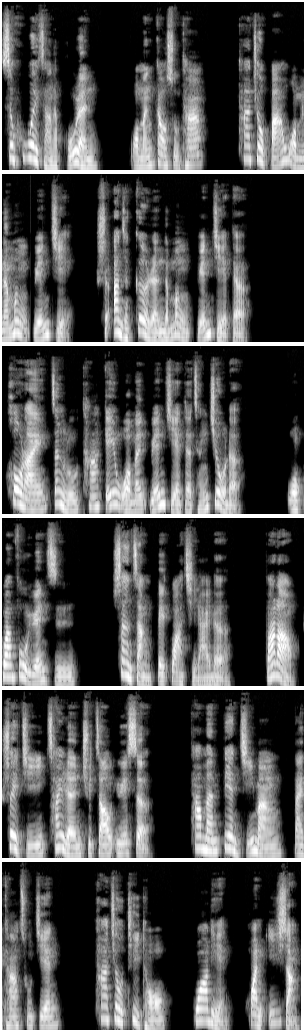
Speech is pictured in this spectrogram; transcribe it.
是护卫长的仆人。我们告诉他，他就把我们的梦圆解，是按着个人的梦圆解的。后来，正如他给我们圆解的成就了。我官复原职，善长被挂起来了。法老遂即差人去招约瑟，他们便急忙带他出监。他就剃头、刮脸、换衣裳，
